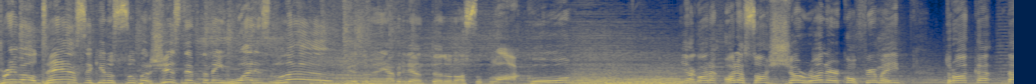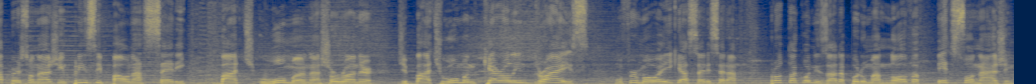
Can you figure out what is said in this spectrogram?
Tribal Dance aqui no Super X, teve também What is Love, também abrilhantando o nosso bloco. E agora, olha só, Showrunner confirma aí troca da personagem principal na série Batwoman. A showrunner de Batwoman, Carolyn Dries, confirmou aí que a série será protagonizada por uma nova personagem,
